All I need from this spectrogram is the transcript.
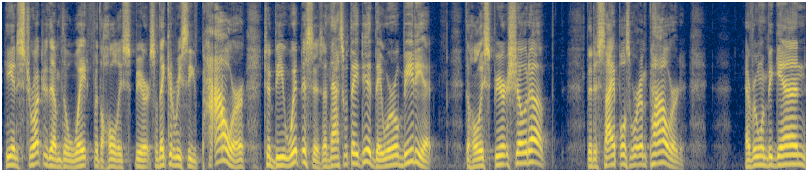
he instructed them to wait for the Holy Spirit so they could receive power to be witnesses. And that's what they did. They were obedient. The Holy Spirit showed up, the disciples were empowered. Everyone began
